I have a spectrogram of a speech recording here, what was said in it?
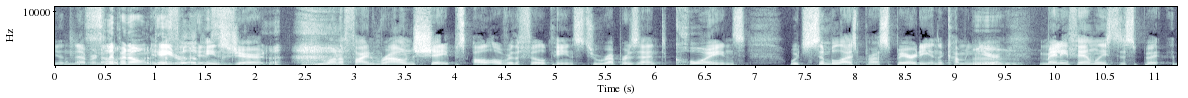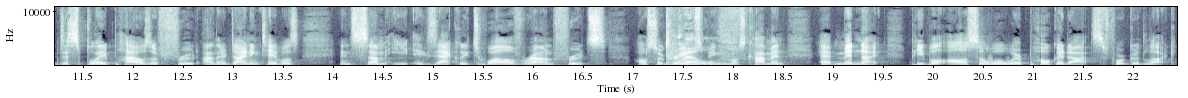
You'll never know. Slipping on In gator the Philippines, Jared, you want to find round shapes all over the Philippines to represent coins, which symbolize prosperity in the coming year. Hmm. Many families disp- display piles of fruit on their dining tables, and some eat exactly 12 round fruits. Also, grapes 12. being the most common. At midnight, people also will wear polka dots for good luck.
